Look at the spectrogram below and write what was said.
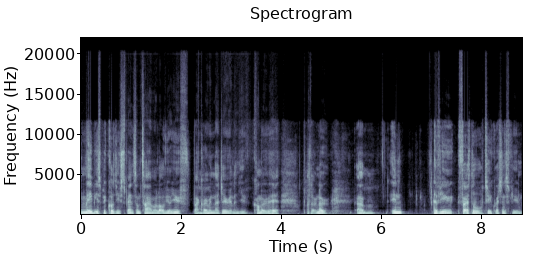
Maybe it's because you've spent some time, a lot of your youth back home in mm-hmm. Nigeria, and you've come over here. I don't know. Um, In have you? First of all, two questions for you.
